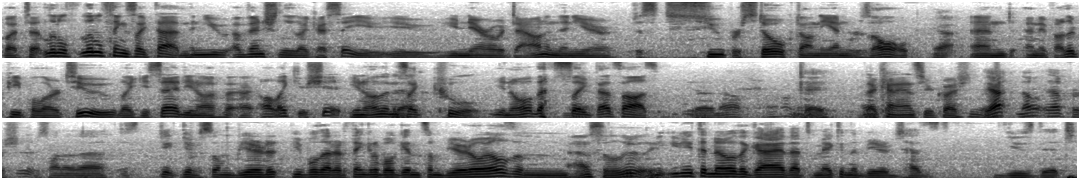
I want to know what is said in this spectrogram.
But uh, little little things like that, and then you eventually, like I say, you, you you narrow it down, and then you're just super stoked on the end result. Yeah. And and if other people are too, like you said, you know, if I, I like your shit, you know, then it's Yeah. like cool, you know, that's like that's awesome. Fair enough. Okay. That kind of answer your question. Yeah, no, yeah, for sure. Just wanted to just give some beard people that are thinking about getting some beard oils, and Absolutely. you need to know the guy that's making the beards has used it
